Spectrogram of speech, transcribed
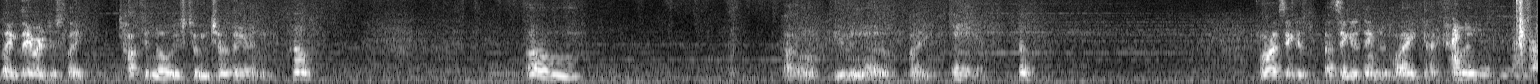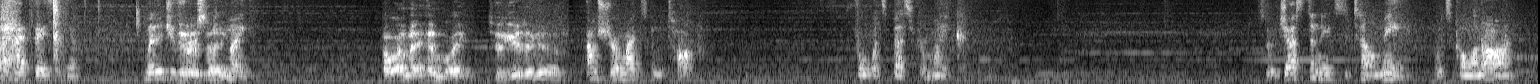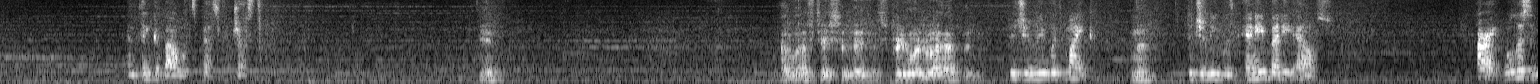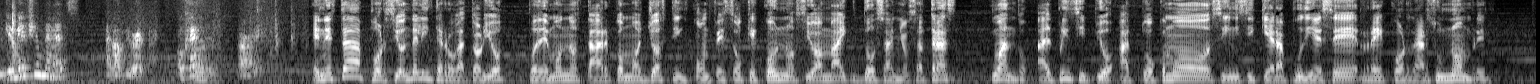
like they were just like talking noise to each other and Who? um I don't even know. Like David. Who? well I think his I think his name is Mike actually. I knew you would remember. I had faith in you. When did you It first meet like- Mike? Oh, I met him like two years ago. I'm sure Mike's to talk for what's best for Mike. So Justin needs to tell me what's going on and think about what's best for Justin. Yeah. I left yesterday. That's pretty much what happened. Did you leave with Mike? No. Did you leave with anybody else? All right, well, listen, give me a few minutes and I'll be right back, okay? All right. All right. En esta porción del interrogatorio podemos notar cómo Justin confesó que conoció a Mike dos años atrás, cuando al principio actuó como si ni siquiera pudiese recordar su nombre.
